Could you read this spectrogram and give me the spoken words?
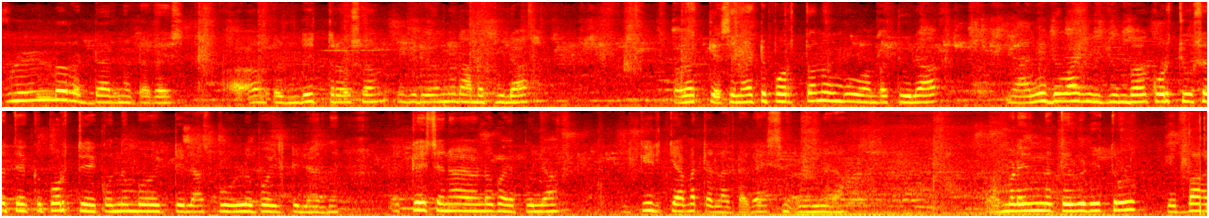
ഫുള്ള് റെഡായിരുന്നു കേട്ടോ ഗൈസ് എന്ത് ഇത്ര ദിവസം വീഡിയോ ഒന്നും ഇടാൻ പറ്റില്ല വെക്കേഷനായിട്ട് പുറത്തൊന്നും പോകാൻ പറ്റൂല. ഞാനിത് വഴിക്കുമ്പോൾ കുറച്ച് ദിവസത്തേക്ക് പുറത്തേക്കൊന്നും പോയിട്ടില്ല സ്കൂളിൽ പോയിട്ടില്ലായിരുന്നു. വെക്കേഷൻ ആയതുകൊണ്ട് കുഴപ്പമില്ല എനിക്ക് ഇരിക്കാൻ പറ്റില്ല കേട്ടോ കേസ് നമ്മുടെ ഇന്നത്തെ വീഡിയോ ഇത്രയുള്ളൂ ബൈ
